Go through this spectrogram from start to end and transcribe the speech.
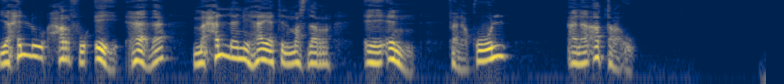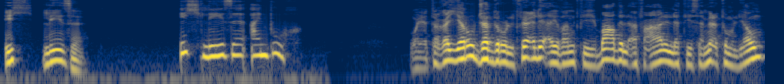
يحل حرف إيه هذا محل نهاية المصدر إن فنقول أنا أقرأ Ich lese. Ich lese ein Buch. ويتغير جذر الفعل أيضا في بعض الأفعال التي سمعتم اليوم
